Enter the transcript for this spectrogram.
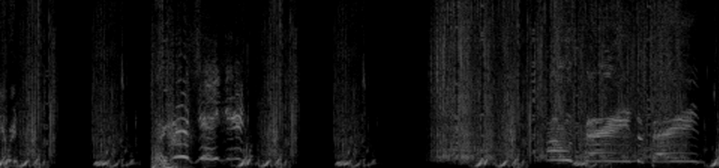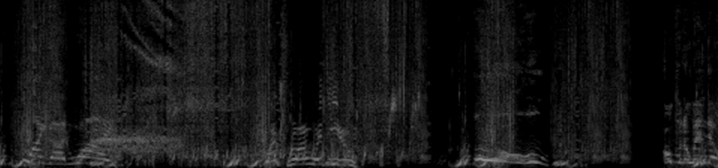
sacred. I gotta take it! Oh, the pain, the pain! Oh my God, why? What's wrong with you? Oh! Open a window!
